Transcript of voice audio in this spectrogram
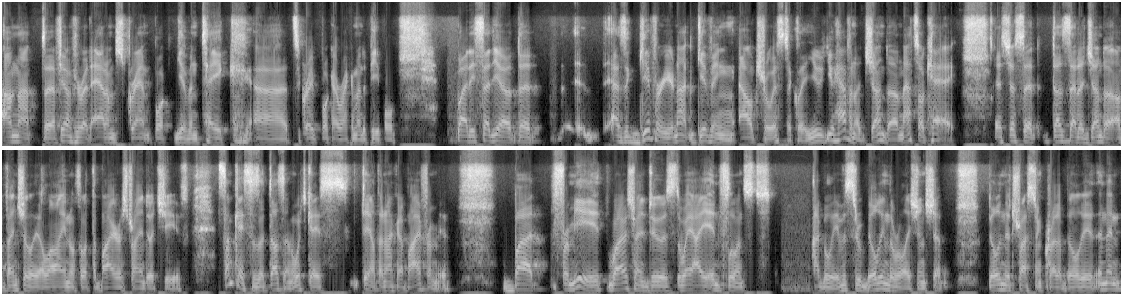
I'm not. Uh, if you haven't read Adam's Grant book, Give and Take, uh, it's a great book I recommend to people. But he said, you know, that as a giver, you're not giving altruistically. You you have an agenda, and that's okay. It's just that does that agenda eventually align with what the buyer is trying to achieve? In some cases, it doesn't. In which case, you know, they're not going to buy from you. But for me, what I was trying to do is the way I influenced I believe, is through building the relationship, building the trust and credibility, and then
